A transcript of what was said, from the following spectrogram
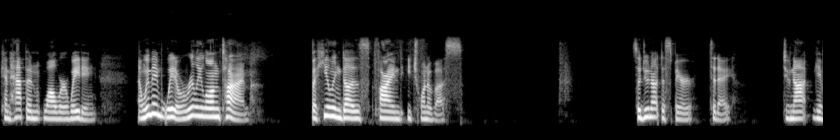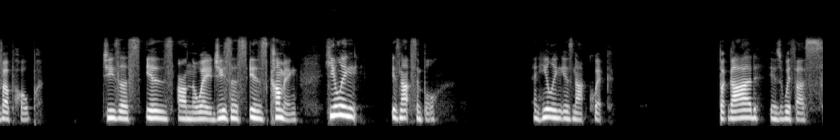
can happen while we're waiting, and we may wait a really long time, but healing does find each one of us. So do not despair today. Do not give up hope. Jesus is on the way. Jesus is coming. Healing is not simple, and healing is not quick. But God is with us,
